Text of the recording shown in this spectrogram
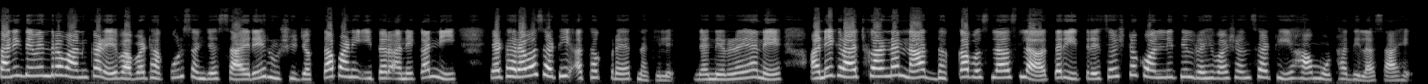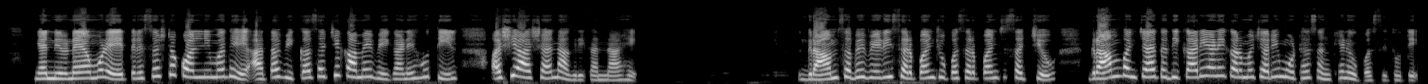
स्थानिक देवेंद्र वानकडे बाबा ठाकूर संजय सायरे ऋषी जगताप आणि इतर अनेकांनी या ठरावासाठी अथक प्रयत्न केले. या निर्णयाने अनेक राजकारण्यांना धक्का बसला असला तरी त्रेसष्ट कॉलनीतील रहिवाशांसाठी हा मोठा दिलासा आहे. या निर्णयामुळे त्रेसष्ट कॉलनीमध्ये आता विकासाची कामे वेगाने होतील अशी आशा नागरिकांना आहे. ग्रामसभेवेळी सरपंच उपसरपंच सचिव ग्रामपंचायत अधिकारी आणि कर्मचारी मोठ्या संख्येने उपस्थित होते.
